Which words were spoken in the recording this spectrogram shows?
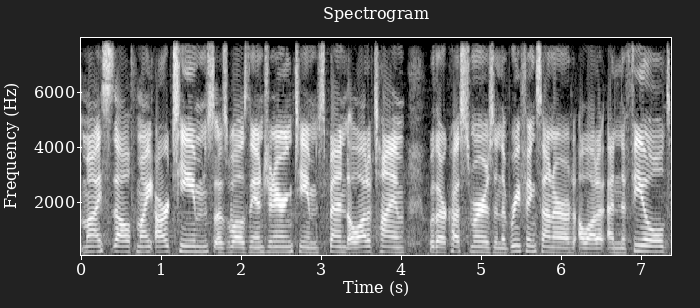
myself, my, our teams, as well as the engineering team, spend a lot of time with our customers in the briefing center, a lot of, in the field,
